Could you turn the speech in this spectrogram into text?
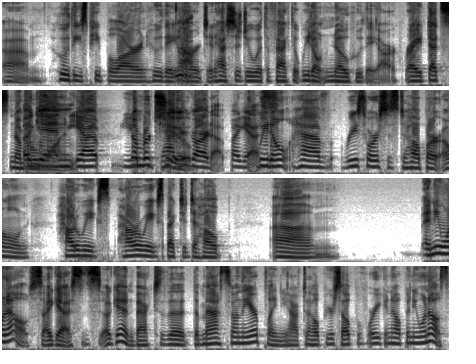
um, who these people are and who they No. aren't. It has to do with the fact that we don't know who they are. Right? That's number again one. yeah you number have two, your guard up i guess we don't have resources to help our own. How do we? Ex- how are we expected to help um, anyone else? I guess it's again back to the the masks on the airplane. You have to help yourself before you can help anyone else.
